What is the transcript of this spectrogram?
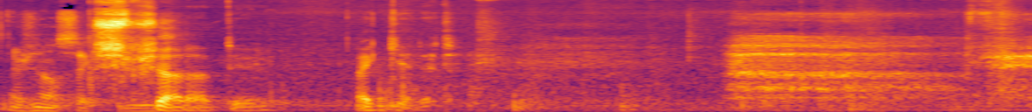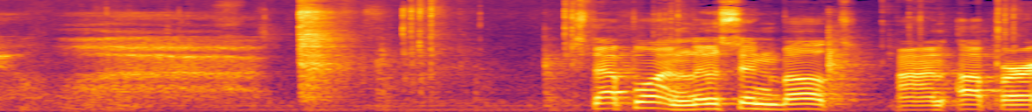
There's no 16. Shut up, dude. I get it. Step one, loosen bolt on upper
